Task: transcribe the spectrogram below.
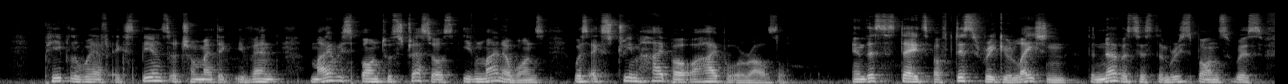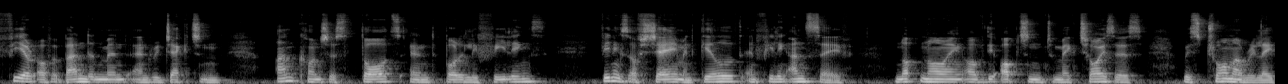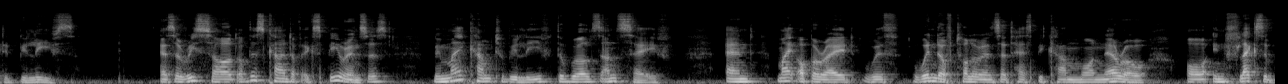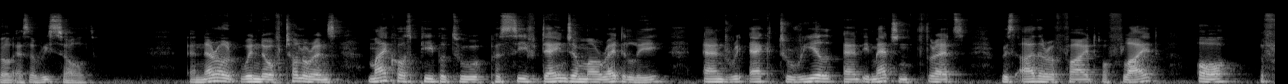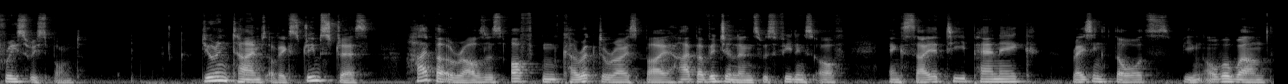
people who have experienced a traumatic event might respond to stressors, even minor ones, with extreme hyper or hypoarousal. In this state of dysregulation, the nervous system responds with fear of abandonment and rejection, unconscious thoughts and bodily feelings, feelings of shame and guilt and feeling unsafe, not knowing of the option to make choices with trauma-related beliefs. As a result of this kind of experiences, we may come to believe the world is unsafe and may operate with a window of tolerance that has become more narrow or inflexible as a result. A narrowed window of tolerance might cause people to perceive danger more readily and react to real and imagined threats with either a fight or flight or a freeze response. During times of extreme stress, hyperarousal is often characterized by hypervigilance with feelings of anxiety, panic, racing thoughts, being overwhelmed,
